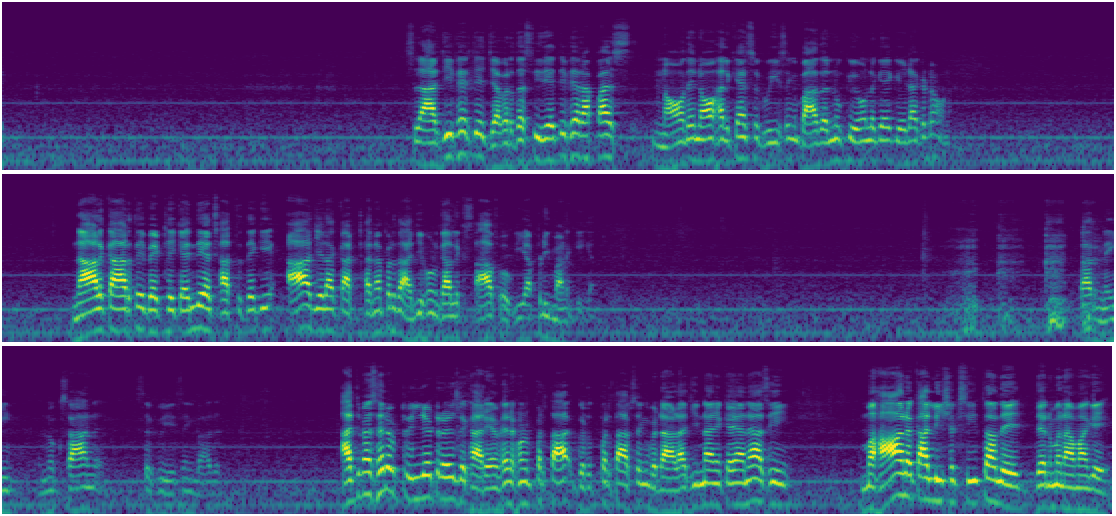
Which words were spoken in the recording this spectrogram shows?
ਸਰਦਾਰ ਜੀ, ਫਿਰ ਜੇ ਜ਼ਬਰਦਸਤੀ ਦੇਤੀ, ਫਿਰ ਆਪਾਂ 9 ਦੇ 9 ਹਲਕਿਆਂ 'ਚ ਸੁਖਵੀਰ ਸਿੰਘ ਬਾਦਲ ਨੂੰ ਕਿਉਂ ਲਗਾਏ ਗੇੜਾ ਕਢਾਉਣ? ਨਾਲ ਕਾਰ ਤੇ ਬੈਠੇ ਕਹਿੰਦੇ ਆ ਛੱਤ ਤੇ ਕਿ ਆਹ ਜਿਹੜਾ ਇਕੱਠ ਹੈ ਨਾ ਪ੍ਰਧਾਨ ਜੀ, ਹੁਣ ਗੱਲ ਸਾਫ਼ ਹੋ ਗਈ, ਆਪਣੀ ਬਣ ਗਈ ਗੱਲ। ਪਰ ਨਹੀਂ, ਨੁਕਸਾਨ ਸੁਖਵੀਰ ਸਿੰਘ ਬਾਦਲ। ਅੱਜ ਮੈਂ ਸਿਰਫ ਟ੍ਰਿਲਰ ਟ੍ਰਿਲ ਦਿਖਾ ਰਿਹਾ, ਫਿਰ ਹੁਣ ਪ੍ਰਤਾਪ ਗੁਰੂ ਪ੍ਰਤਾਪ ਸਿੰਘ ਵਡਾਲਾ ਜਿਨ੍ਹਾਂ ਨੇ ਕਿਹਾ ਨਾ, ਅਸੀਂ ਮਹਾਨ ਅਕਾਲੀ ਸ਼ਖਸੀਅਤਾਂ ਦੇ ਦਿਨ ਮਨਾਵਾਂਗੇ।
